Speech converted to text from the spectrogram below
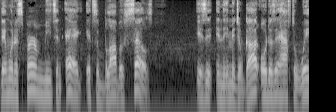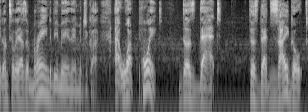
then when a sperm meets an egg, it's a blob of cells. Is it in the image of God or does it have to wait until it has a brain to be made in the image of God? At what point does that does that zygote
